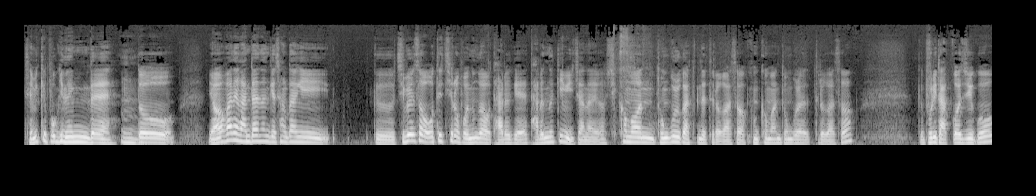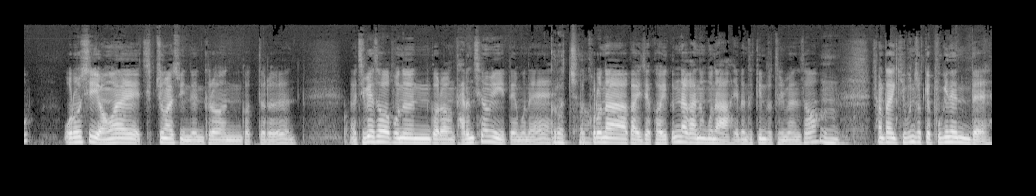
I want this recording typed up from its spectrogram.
재밌게 보긴 했는데 음. 또 영화관에 간다는 게 상당히 그 집에서 OTT로 보는 거하고 다르게 다른 느낌이 있잖아요. 시커먼 동굴 같은 데 들어가서 컴컴한 동굴에 들어가서 그 불이 다 꺼지고 오롯이 영화에 집중할 수 있는 그런 것들은 어, 집에서 보는 거랑 다른 체험이기 때문에 그렇죠. 코로나가 이제 거의 끝나가는구나 이런 느낌도 들면서 음. 상당히 기분 좋게 보긴 했는데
